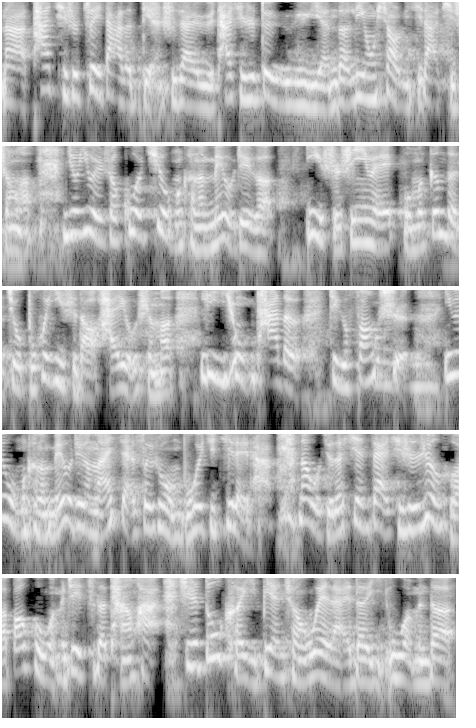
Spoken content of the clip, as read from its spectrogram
那它其实最大的点是在于，它其实对于语言的利用效率极大提升了。那就意味着说，过去我们可能没有这个意识，是因为我们根本就不会意识到还有什么 利用它的这个方式，因为我们可能没有这个 mindset，所以说我们不会去积累它。那我觉得现在其实任何包括我们这次的谈话，其实都可以变成未来的我们的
